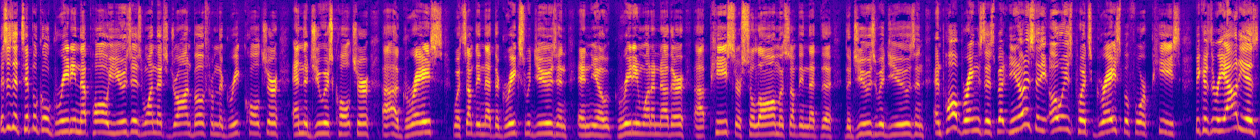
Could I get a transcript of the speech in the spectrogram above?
This is a typical greeting that Paul uses, one that's drawn both from the Greek culture and the Jewish culture. Uh, grace was something that the Greeks would use in, in you know, greeting one another. Uh, peace or shalom was something that the, the Jews would use. And, and Paul brings this, but you notice that he always puts grace before peace because the reality is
